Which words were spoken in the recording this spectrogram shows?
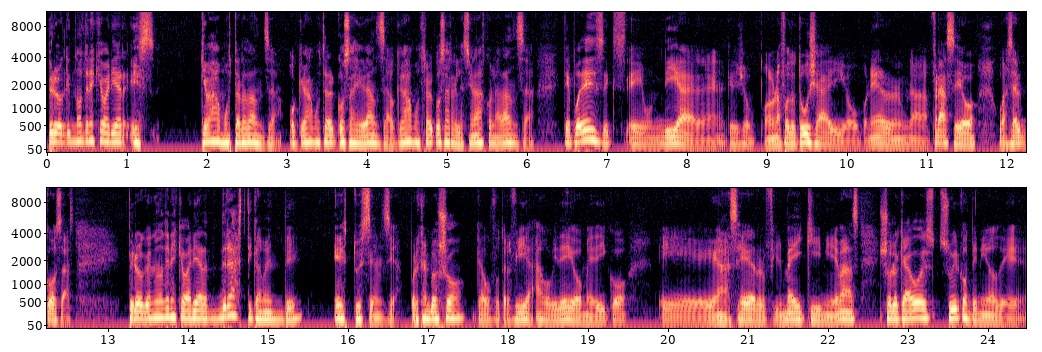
Pero lo que no tenés que variar es que vas a mostrar danza, o que vas a mostrar cosas de danza, o que vas a mostrar cosas relacionadas con la danza. Te puedes eh, un día, qué sé yo, poner una foto tuya y, o poner una frase o, o hacer cosas. Pero lo que no tenés que variar drásticamente es tu esencia. Por ejemplo, yo, que hago fotografía, hago video, me dedico eh, a hacer filmmaking y demás, yo lo que hago es subir contenido de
